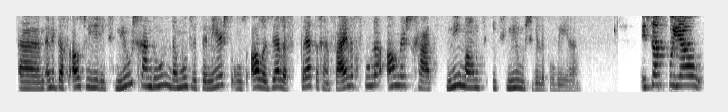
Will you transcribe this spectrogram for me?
Ehm, en ik dacht, als we hier iets nieuws gaan doen, dan moeten we ten eerste ons allen zelf prettig en veilig voelen. Anders gaat niemand iets nieuws willen proberen. Is dat voor jou,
